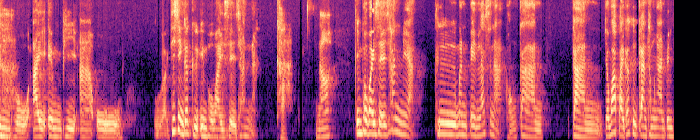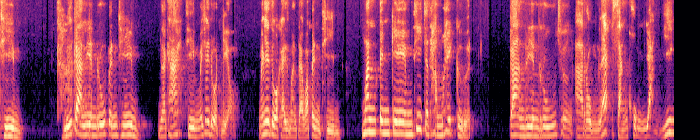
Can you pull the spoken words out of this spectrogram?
impro i m p r o ที่จริงก็คือ improvisation น่ะค่ะเนาะ improvisation เนี่ยคือมันเป็นลักษณะของการการจะว่าไปก็คือการทำงานเป็นทีมค่ะหรือการเรียนรู้เป็นทีมนะคะ ทีมไม่ใช่โดดเดี่ยว ไม่ใช่ตัวใครตัวมันแต่ว่าเป็นทีม มันเป็นเกมที่จะทำให้เกิด การเรียนรู้เชิงอารมณ์และสังคมอย่างยิ่ง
